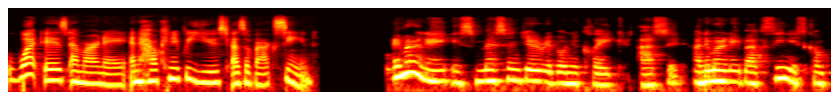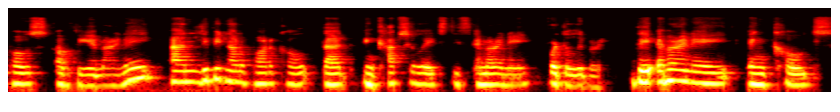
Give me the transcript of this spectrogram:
what is mRNA and how can it be used as a vaccine? mRNA is messenger ribonucleic acid. An mRNA vaccine is composed of the mRNA and lipid nanoparticle that encapsulates this mRNA for delivery. The mRNA encodes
